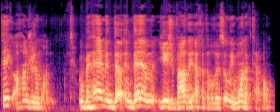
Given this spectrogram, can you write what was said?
take 101. Ubehem in, the, in them yesh vade echat There's only one of tevel.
